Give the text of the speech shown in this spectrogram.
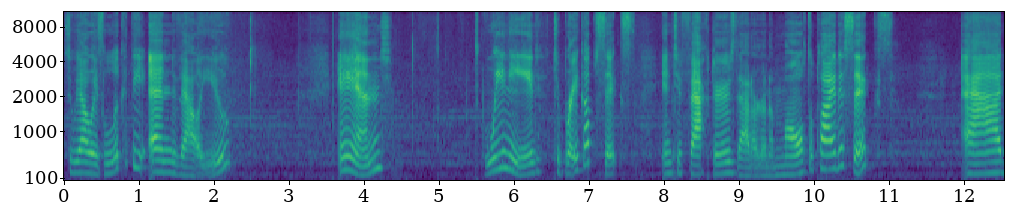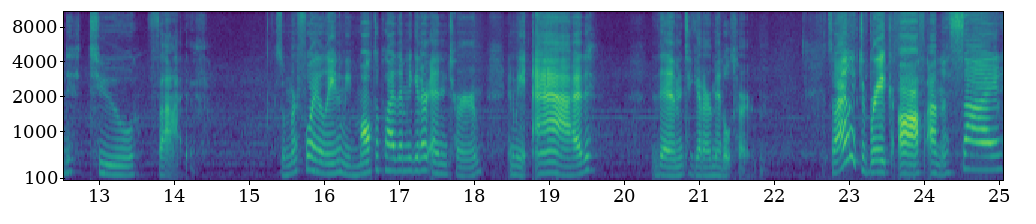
So we always look at the end value, and we need to break up 6 into factors that are going to multiply to 6, add to 5. So when we're foiling, we multiply them to get our end term, and we add them to get our middle term. So I like to break off on the side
